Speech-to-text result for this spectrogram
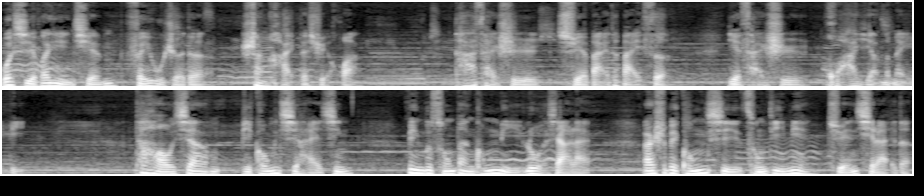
我喜欢眼前飞舞着的上海的雪花，它才是雪白的白色，也才是花一样的美丽。它好像比空气还轻，并不从半空里落下来，而是被空气从地面卷起来的。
